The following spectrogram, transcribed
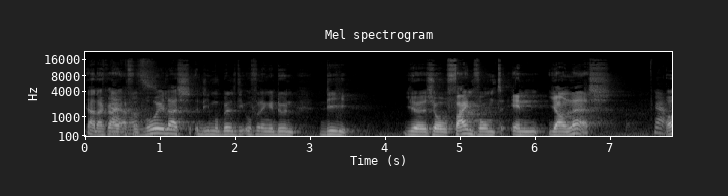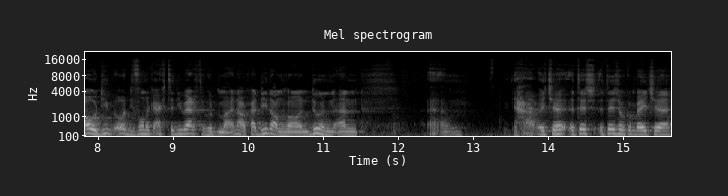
ja, dan ga je even dat. voor je les die mobility oefeningen doen die je zo fijn vond in jouw les. Ja. Oh, die, oh, die vond ik echt, die werkte goed bij mij. Nou, ga die dan gewoon doen. En ehm, ja, Ja. weet je, het is, het is ook een beetje,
